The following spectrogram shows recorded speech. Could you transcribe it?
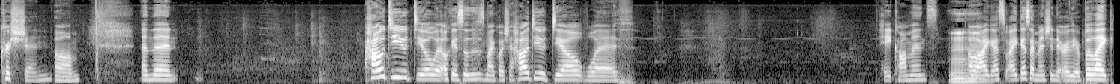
Christian，um, and then how do you deal with okay so this is my question how do you deal with hate comments 嗯哼 Oh, I guess I guess I mentioned it earlier, but like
